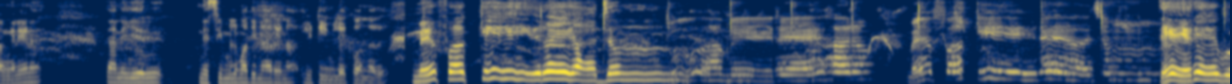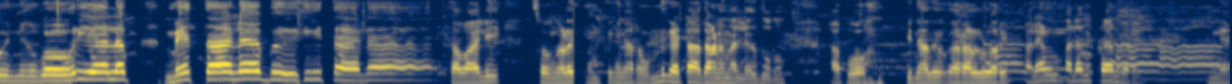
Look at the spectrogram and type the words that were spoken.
അങ്ങനെയാണ് ഞാൻ ഈ ഒരു നസീമിൽ മദീന പറയുന്ന ഈ ടീമിലേക്ക് വന്നത്. കവാലി സോങ്ങൾ നമുക്കിങ്ങനെ പറഞ്ഞാൽ ഒന്ന് കേട്ടാൽ അതാണ് നല്ലത് തോന്നും. അപ്പോൾ പിന്നെ അത് വേറെ ആളുകൾ പറയും. പല ആളുകളും പല അഭിപ്രായമാണ് പറയും. പിന്നെ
